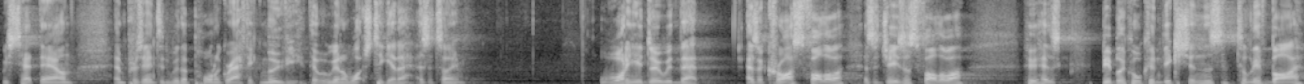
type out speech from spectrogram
we sat down and presented with a pornographic movie that we were going to watch together as a team. What do you do with that? As a Christ follower, as a Jesus follower who has biblical convictions to live by,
